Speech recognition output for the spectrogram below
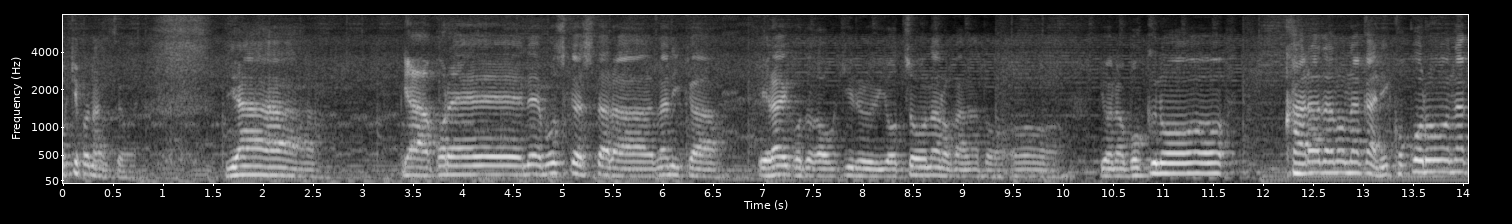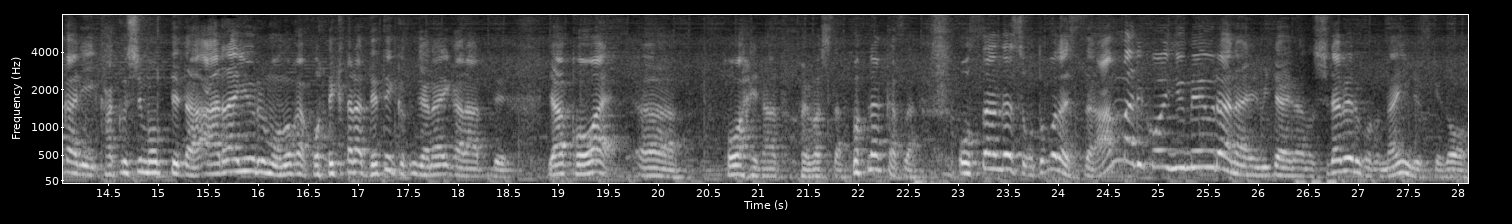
況なんですよ。いやいやこれねもしかしたら何かえらいことが起きる予兆なのかなとい。うような僕の体の中に心の中に隠し持ってたあらゆるものがこれから出てくるんじゃないかなって。いや怖い、うん、怖いなと思いました。なんかさおっさんだし男だしさあんまりこういう夢占いみたいなの調べることないんですけど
